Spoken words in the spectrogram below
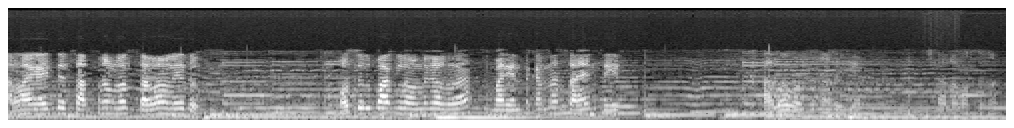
అలాగైతే సత్రంలో స్థలం లేదు. వసూలు పాకలో ఉండగలరా? మరి ఎంతకన్నా సాయం చేయ. చాలా వందనాలు అయ్యా. చాలా వందనాలు.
